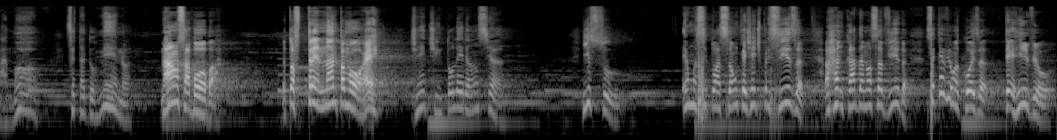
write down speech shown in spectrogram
amor, você está dormindo? Não, saboba, eu estou treinando para morrer. Gente, intolerância. Isso é uma situação que a gente precisa arrancar da nossa vida. Você quer ver uma coisa terrível?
